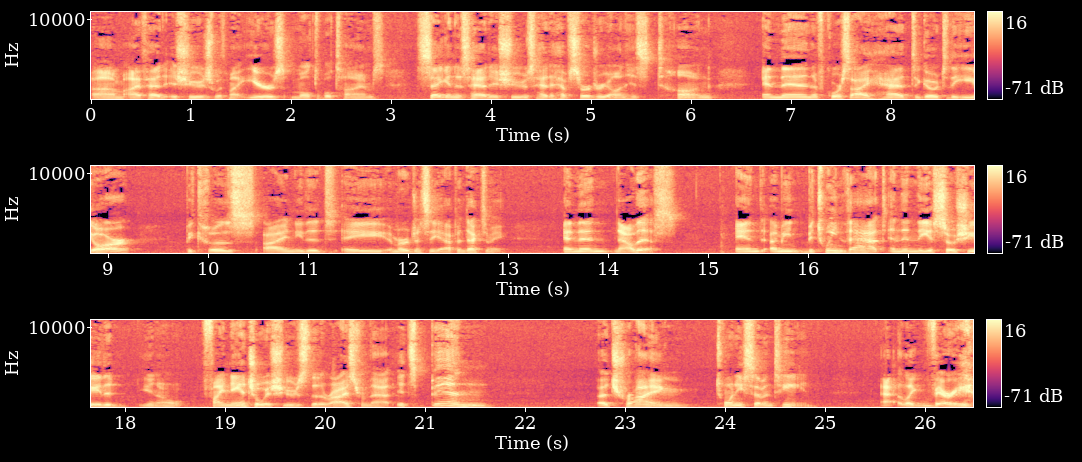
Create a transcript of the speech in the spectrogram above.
Um, I've had issues with my ears multiple times. Sagan has had issues, had to have surgery on his tongue. And then, of course, I had to go to the ER because I needed a emergency appendectomy. And then now this. And I mean, between that and then the associated, you know, financial issues that arise from that, it's been a trying 2017. Like very,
